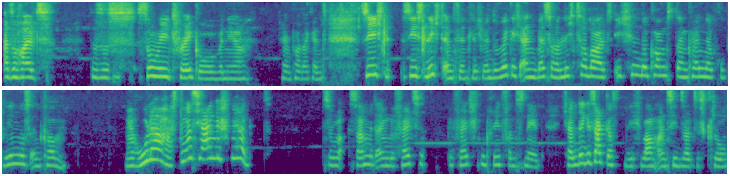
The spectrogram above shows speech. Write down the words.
Also halt, das ist so wie Draco, wenn ihr Harry Potter kennt. Sie ist, sie ist lichtempfindlich. Wenn du wirklich einen besseren Lichtzauber als ich hinbekommst, dann können wir problemlos entkommen. Merula, hast du uns hier eingesperrt? Zusammen mit einem gefälschten, gefälschten Brief von Snape. Ich habe dir gesagt, dass du dich warm anziehen solltest, Klo.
